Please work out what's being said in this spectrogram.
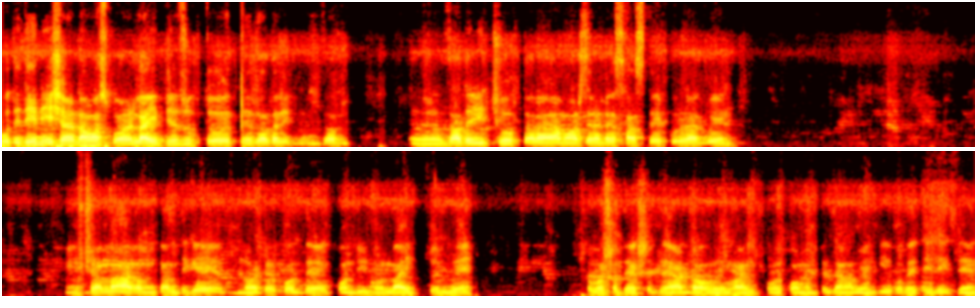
প্রতিদিন এশার নামাজ পড়ে লাইভ লাইভে যুক্ত হতে যাদের যাদের ইচ্ছুক তারা আমার চ্যানেলটাকে সাবস্ক্রাইব করে রাখবেন। ইনশাল্লাহ আগামীকাল থেকে নয়টার পর থেকে কন্টিনিউ লাইভ চলবে। সবার সাথে একসাথে আড্ডা হবে ভাই, সবাই কমেন্টে জানাবেন কে কোথায় থেকে দেখছেন।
